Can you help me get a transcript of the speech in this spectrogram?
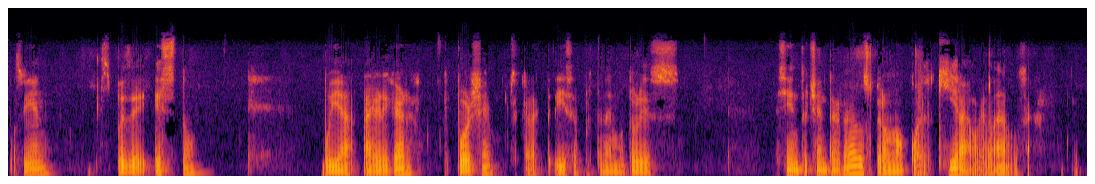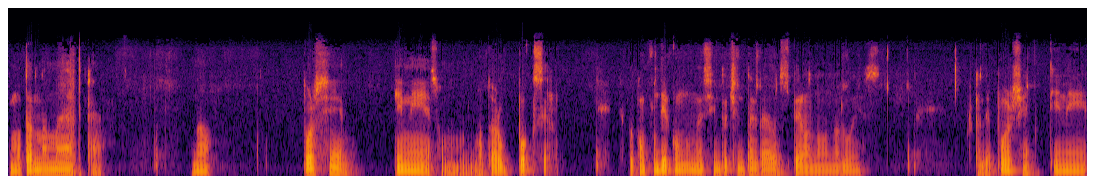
pues bien, después de esto, voy a agregar que Porsche se caracteriza por tener motores de 180 grados, pero no cualquiera, ¿verdad? O sea, motor normal acá. No. Porsche tiene su motor boxer. Se puede confundir con uno de 180 grados, pero no, no lo es. El de Porsche tiene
